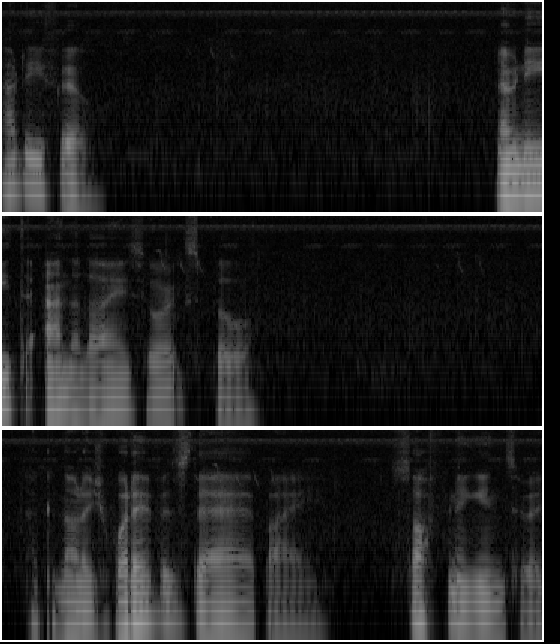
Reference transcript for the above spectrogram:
How do you feel? No need to analyze or explore. Acknowledge whatever's there by softening into a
